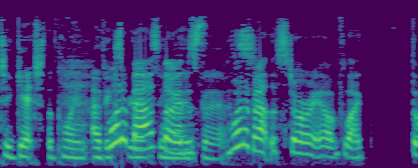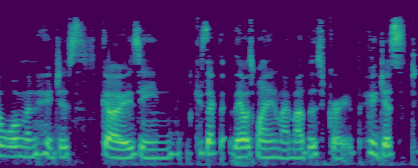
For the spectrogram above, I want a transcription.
to get to the point of what experiencing about those, those births. What about the story of like the woman who just goes in because there was one in my mother's group who just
